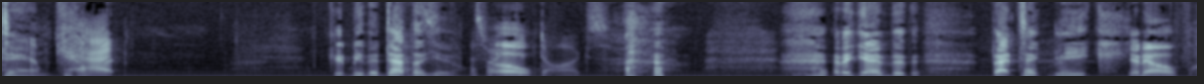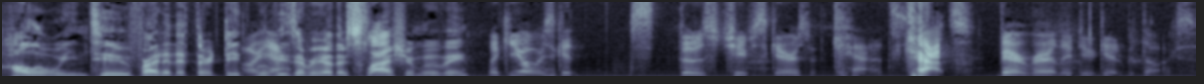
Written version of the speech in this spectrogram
damn cat. Could be the death of you. That's why oh, you get dogs. and again, th that technique, you know, Halloween 2, Friday the 13th Oh, yeah. movies, every other slasher movie. Like you always get s- those cheap scares with cats. Cats. Very rarely do you get it with dogs.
